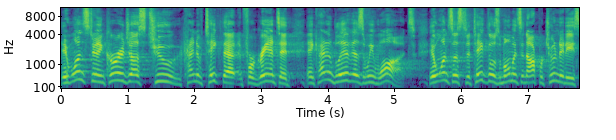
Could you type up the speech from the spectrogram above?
it wants to encourage us to kind of take that for granted and kind of live as we want. It wants us to take those moments and opportunities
